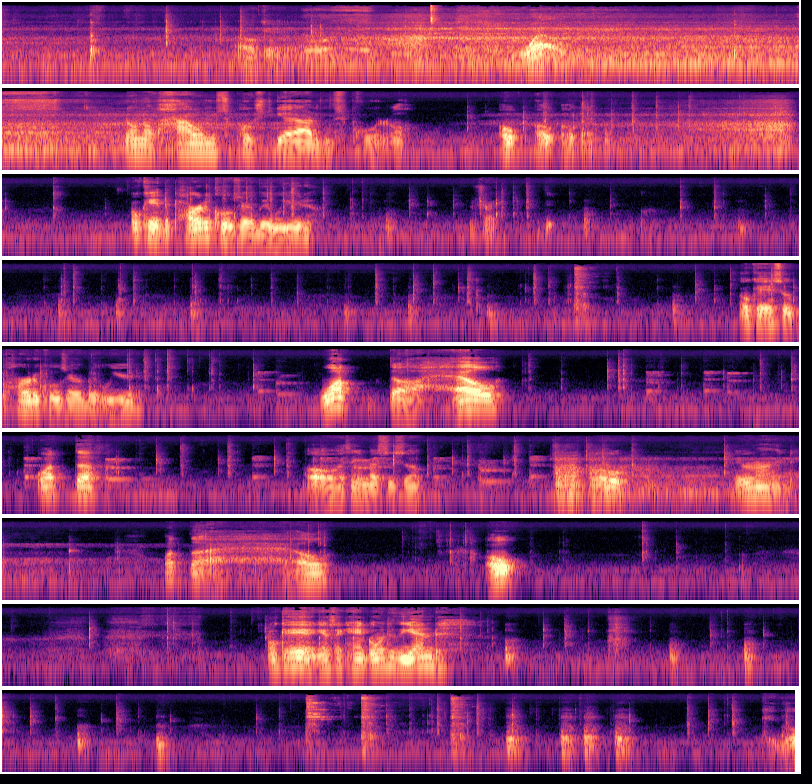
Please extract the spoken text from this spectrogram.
Okay. Well. Don't know how I'm supposed to get out of this portal. Oh, oh, okay. Okay, the particles are a bit weird. Let's try. Okay, so particles are a bit weird. What the hell? What the? Uh oh, I think I messed this up. Oh, never mind. What the hell? Oh. Okay, I guess I can't go into the end.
